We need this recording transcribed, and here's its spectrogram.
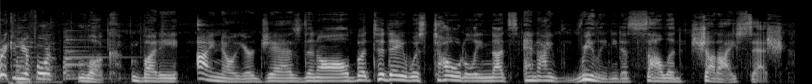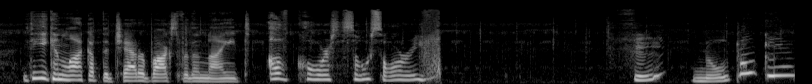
Do you get a crick in your fourth? Look, buddy, I know you're jazzed and all, but today was totally nuts, and I really need a solid shut eye sesh. You think you can lock up the chatterbox for the night? Of course, so sorry. See? No talking.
